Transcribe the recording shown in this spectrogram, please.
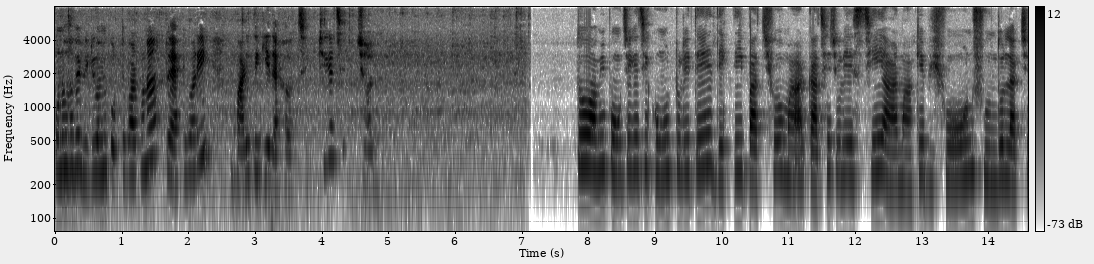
কোনোভাবে ভিডিও আমি করতে পারব না। তো একেবারেই বাড়িতে গিয়ে দেখা হচ্ছে, ঠিক আছে? চলো। তো আমি পৌঁছে গেছি কুমোরটুলিতে। দেখতেই পাচ্ছ, মার কাছে চলে এসেছি আর মাকে ভীষণ সুন্দর লাগছে,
